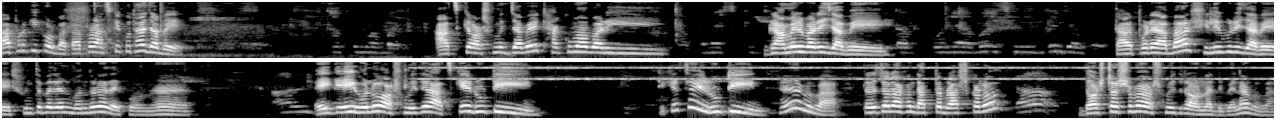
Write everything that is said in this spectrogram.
তারপরে কি করবা? তারপর আজকে কোথায় যাবে? আজকে অস্মিত যাবে ঠাকুমা বাড়ি। গ্রামের বাড়ি যাবে। তারপরে আবার শিলিগুড়ি যাবে। শুনতে পেলেন বন্ধুরা, দেখুন হ্যাঁ। এই এই হলো অস্মিতের আজকে রুটিন ঠিক আছে? রুটিন হ্যাঁ বাবা? তাহলে চলো এখন দাঁতটা ব্রাশ করো। দশটার সময় অস্মিত রওনা দিবে না বাবা?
